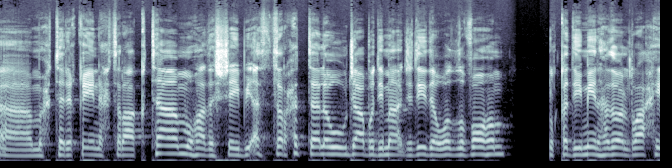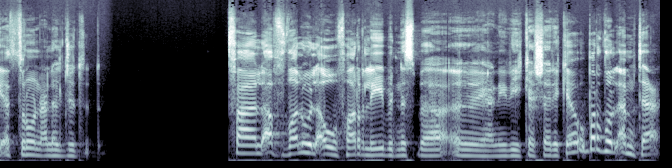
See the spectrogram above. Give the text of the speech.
آه، محترقين احتراق تام وهذا الشيء بيأثر حتى لو جابوا دماء جديدة ووظفوهم القديمين هذول راح يأثرون على الجدد. فالأفضل والأوفر لي بالنسبة آه، يعني لي كشركة وبرضو الأمتع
